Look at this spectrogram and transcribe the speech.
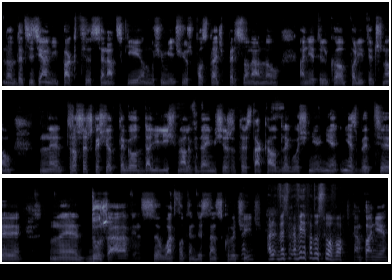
no, decyzjami pakt senacki. On musi mieć już postać personalną, a nie tylko polityczną. E, troszeczkę się od tego oddaliliśmy, ale wydaje mi się, że to jest taka odległość nie, nie, niezbyt duża, więc łatwo ten dystans skrócić. Ale wejdę panu słowo. Kampanię.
